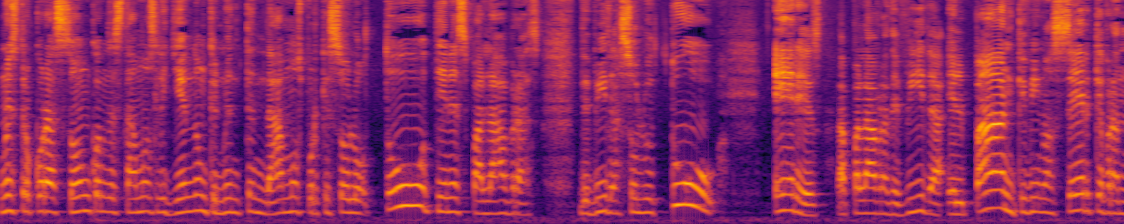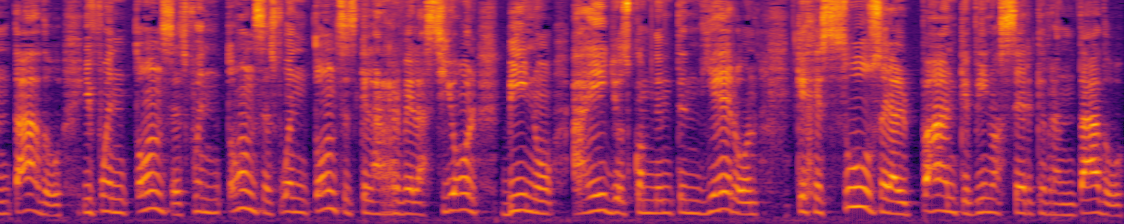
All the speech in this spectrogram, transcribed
nuestro corazón cuando estamos leyendo, aunque no entendamos, porque solo tú tienes palabras de vida, solo tú Eres la palabra de vida, el pan que vino a ser quebrantado. Y fue entonces, fue entonces, fue entonces que la revelación vino a ellos cuando entendieron que Jesús era el pan que vino a ser quebrantado.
